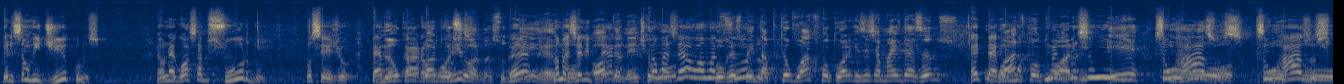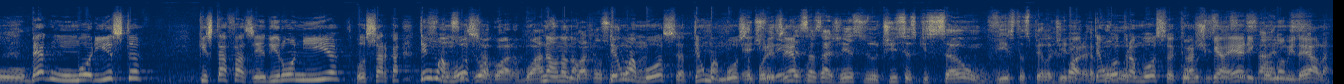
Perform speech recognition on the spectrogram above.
Eles são ridículos. É um negócio absurdo. Ou seja, pega não um cara humorista... Não concordo com o senhor, mas tudo é? bem. Não, mas ele pega... Obviamente que não, eu mas vou, é um vou respeitar, porque o Boatos.org existe há mais de 10 anos. Aí pega o Boatos.org são, e são o, rasos, são o, rasos. O... Pega um humorista que está fazendo ironia ou sarcasmo. Tem uma moça agora, Boatos não, não, não. não tem uma agora. moça, tem uma moça, é por exemplo. essas agências de notícias que são vistas pela direita. Olha, tem como, outra moça que eu acho que é a Érica, o nome dela,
